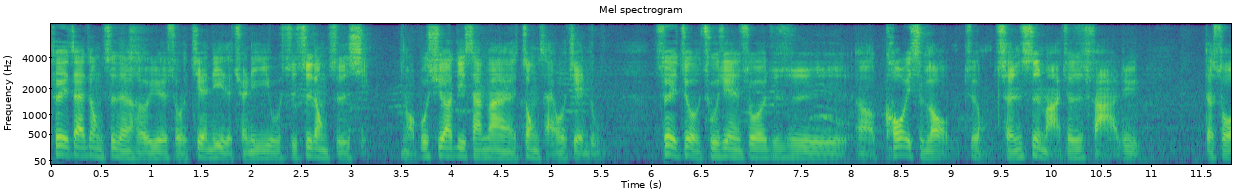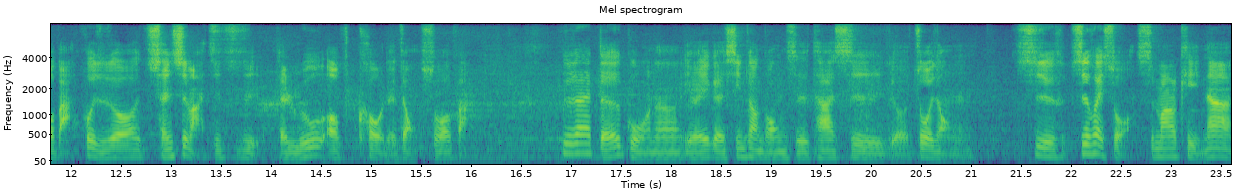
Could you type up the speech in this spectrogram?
所以在这种智能合约所建立的权利义务是自动执行哦，不需要第三方来仲裁或介入，所以就有出现说就是呃 code is law 这种程式码就是法律的说法，或者说程式码之治 the rule of code 的这种说法。就是在德国呢，有一个新创公司，它是有做一种智智慧锁 smart key，那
